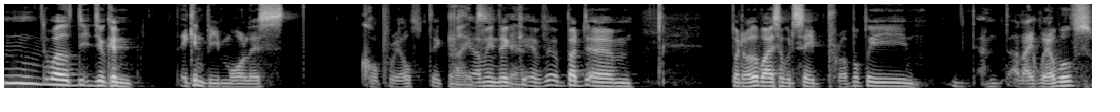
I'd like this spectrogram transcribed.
Mm, well, you can. They can be more or less corporeal. They, right. I mean, they, yeah. but um, but otherwise, I would say probably. Um, I like werewolves.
